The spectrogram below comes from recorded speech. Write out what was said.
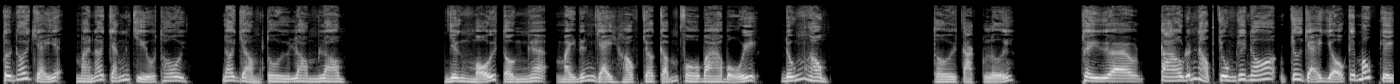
Tôi nói vậy mà nó chẳng chịu thôi. Nó dòm tôi lom lom. Nhưng mỗi tuần mày đến dạy học cho Cẩm Phô ba buổi, đúng không? Tôi tặc lưỡi. Thì uh, tao đến học chung với nó, chứ dạy dỗ cái mốc gì.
